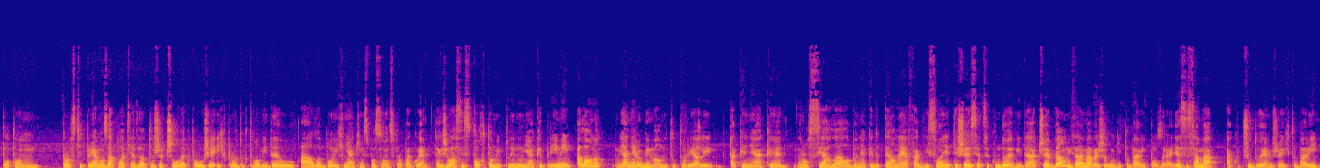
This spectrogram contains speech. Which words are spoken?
potom proste priamo zaplatia za to, že človek použije ich produkt vo videu alebo ich nejakým spôsobom spropaguje. Takže vlastne z tohto mi plynú nejaké príjmy. Ale ono, ja nerobím veľmi tutoriály také nejaké rozsiahle alebo nejaké detailné. Ja fakt vyslovene tie 60 sekundové videá, čo je veľmi zaujímavé, že ľudí to baví pozerať. Ja sa sama ako čudujem, že ich to baví.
